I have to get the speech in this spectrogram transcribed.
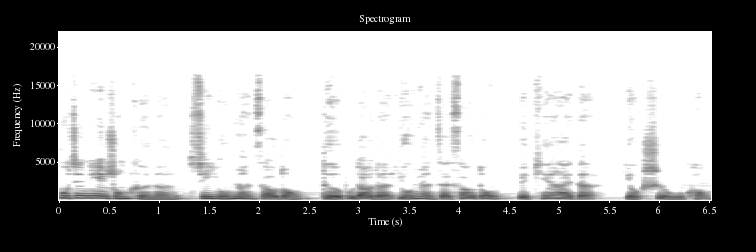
不经历一种可能，心永远骚动，得不到的永远在骚动，被偏爱的有恃无恐。”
